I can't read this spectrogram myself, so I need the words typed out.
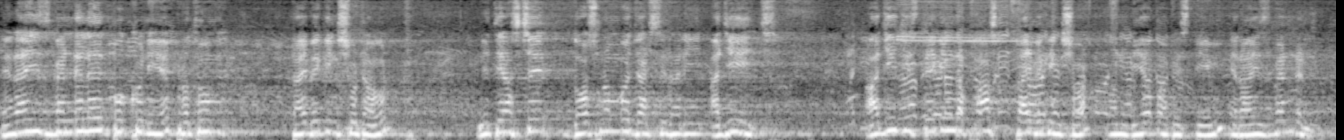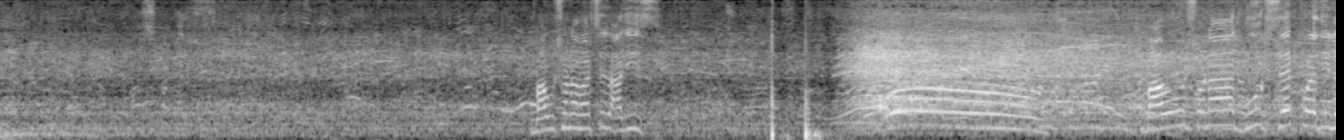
এরাইস ব্যান্ডেলের পক্ষ নিয়ে প্রথম টাই ব্রেকিং শুটআউট নিতে আসছে দশ নম্বর জার্সিধারী Aziz Aziz is taking the first tie breaking shot on behalf of his team এরাইস ব্যান্ডেল বাবু সোনা ভার্সেস আজিজ বাবু সোনা গুড সেভ করে দিল।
